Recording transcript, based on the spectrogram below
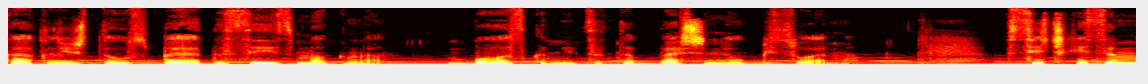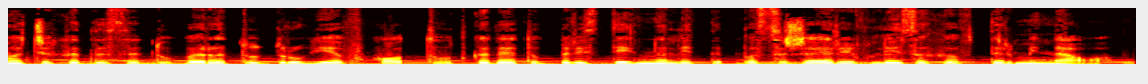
как ли ще успея да се измъкна. Блъсканицата беше неописуема. Всички се мъчеха да се доберат от другия вход, откъдето пристигналите пасажери влизаха в терминала –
